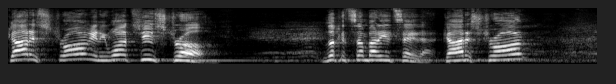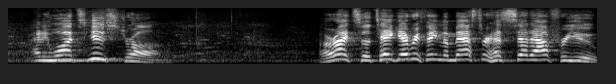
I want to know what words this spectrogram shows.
God is strong, and He wants you strong. Look at somebody and say that. God is strong, and He wants you strong. All right, so take everything the master has set out for you.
